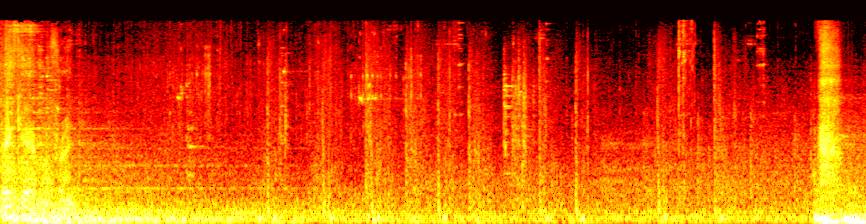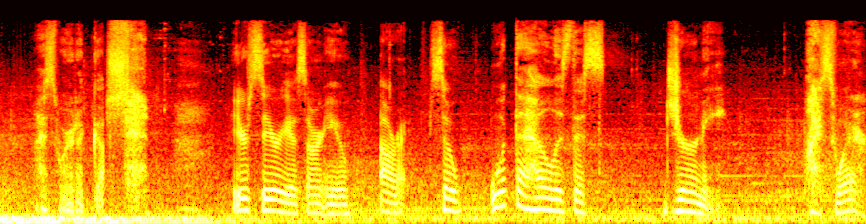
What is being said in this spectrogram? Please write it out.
Take care, my friend. I swear to God. Shit. You're serious, aren't you? Alright, so what the hell is this journey? Swear,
